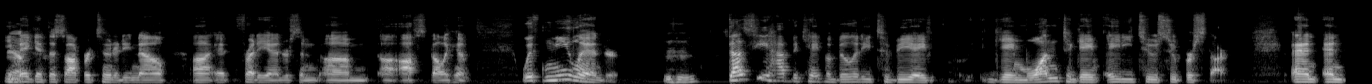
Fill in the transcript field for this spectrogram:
He Yeah. may get this opportunity now uh, at Freddie Andersen um, uh, off spelling him. With Nylander, Mhm. does he have the capability to be a game one to game 82 superstar and and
